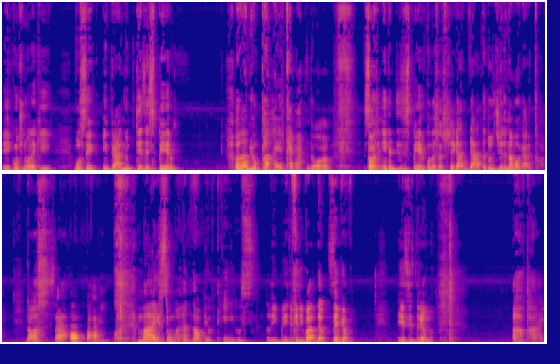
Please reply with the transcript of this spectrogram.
E continuando aqui, você entrar no desespero. Ah, meu pai eterno! só entra em desespero quando já chega a data do dia do namorado. Nossa, ó oh pai, mais um ano, oh meu Deus. Lembrei do Felipe Não, sempre eu... esses dramas. Oh pai,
